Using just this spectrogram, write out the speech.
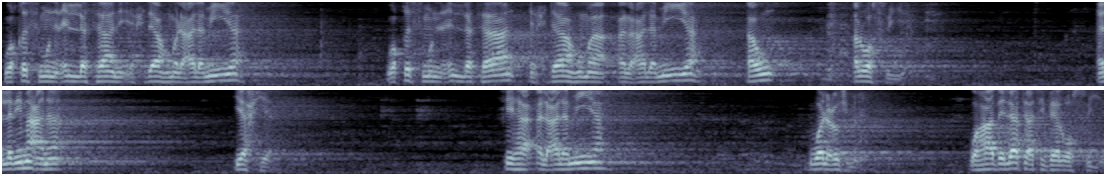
وقسم علتان إحداهما العالمية وقسم علتان إحداهما العالمية أو الوصفية. الذي معنا يحيى. فيها العلمية والعجمة وهذه لا تأتي فيها الوصفية.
